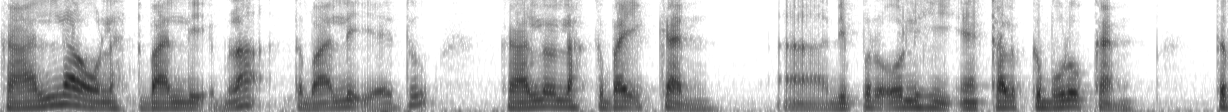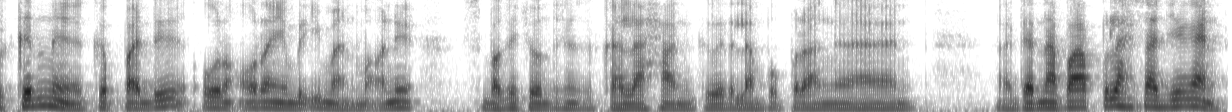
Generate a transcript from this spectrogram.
kalaulah terbalik pula terbalik iaitu kalaulah kebaikan uh, diperolehi eh, kalau keburukan terkena kepada orang-orang yang beriman. Maknanya sebagai contohnya kekalahan ke dalam peperangan uh, dan apa-apalah saja kan.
